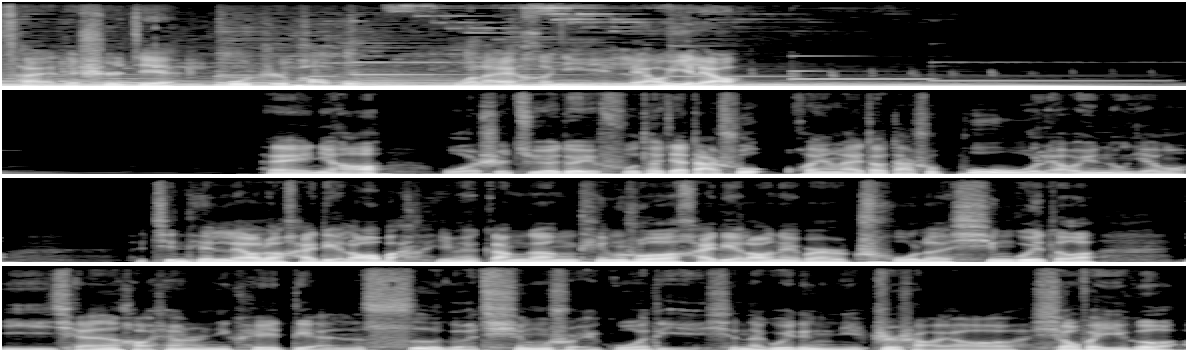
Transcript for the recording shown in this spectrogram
多彩的世界不止跑步，我来和你聊一聊。哎，你好，我是绝对伏特加大叔，欢迎来到大叔不聊运动节目。今天聊聊海底捞吧，因为刚刚听说海底捞那边出了新规则，以前好像是你可以点四个清水锅底，现在规定你至少要消费一个。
